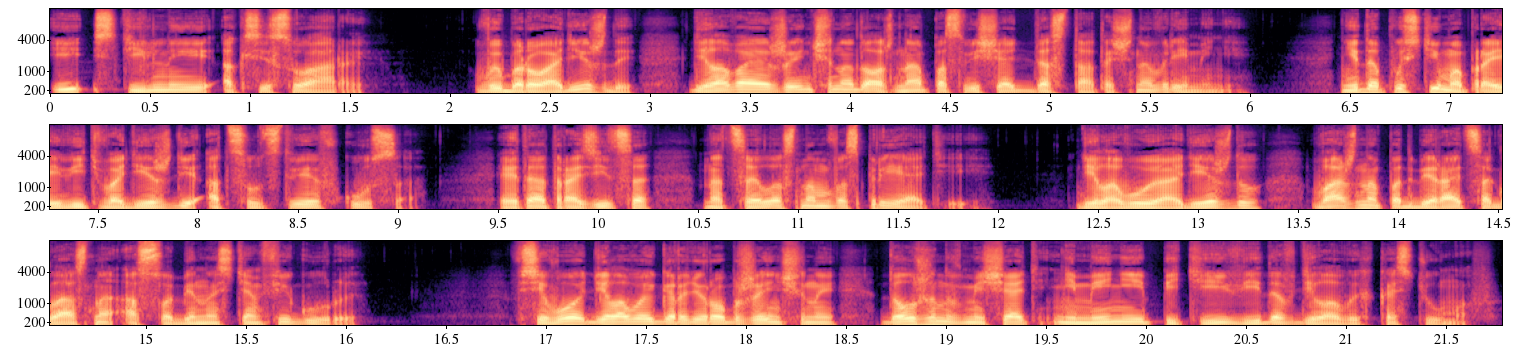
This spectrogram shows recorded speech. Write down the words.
и стильные аксессуары. Выбору одежды деловая женщина должна посвящать достаточно времени. Недопустимо проявить в одежде отсутствие вкуса. Это отразится на целостном восприятии. Деловую одежду важно подбирать согласно особенностям фигуры. Всего деловой гардероб женщины должен вмещать не менее пяти видов деловых костюмов.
